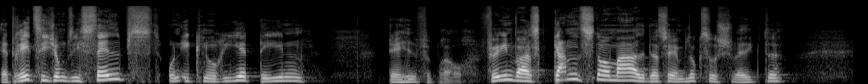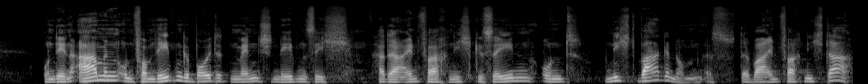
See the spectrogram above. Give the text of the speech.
Er dreht sich um sich selbst und ignoriert den, der Hilfe braucht. Für ihn war es ganz normal, dass er im Luxus schwelgte und den armen und vom Leben gebeuteten Menschen neben sich hat er einfach nicht gesehen und nicht wahrgenommen. Der war einfach nicht da.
